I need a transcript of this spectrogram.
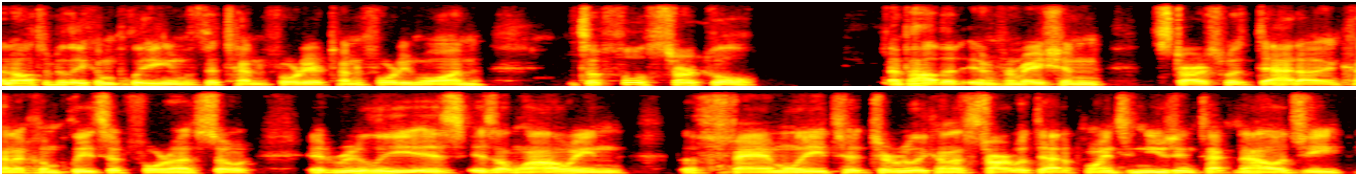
and ultimately completing with the 1040 or 1041 it's a full circle of how that information starts with data and kind of completes it for us. So it really is is allowing the family to, to really kind of start with data points and using technology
